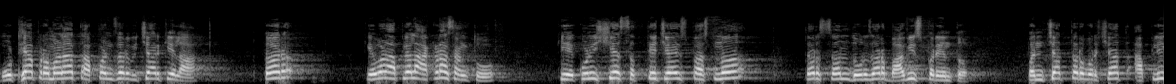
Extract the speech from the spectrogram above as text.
मोठ्या प्रमाणात आपण जर विचार केला तर केवळ आपल्याला आकडा सांगतो की एकोणीसशे सत्तेचाळीसपासनं तर सन दोन हजार बावीसपर्यंत पंच्याहत्तर वर्षात आपली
